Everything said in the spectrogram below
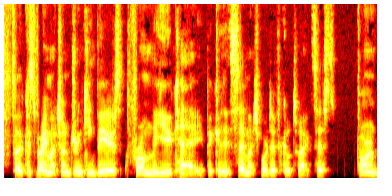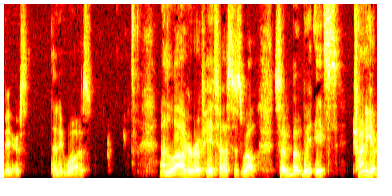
focused very much on drinking beers from the UK because it's so much more difficult to access foreign beers than it was. And lager have hit us as well. So, but it's trying to get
